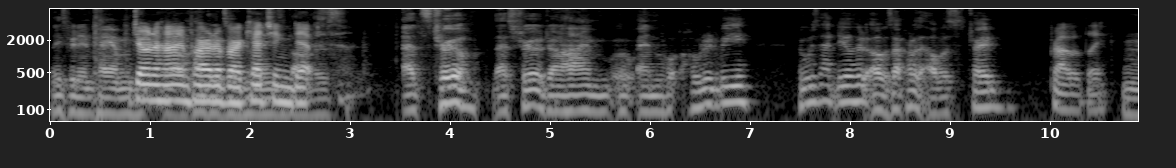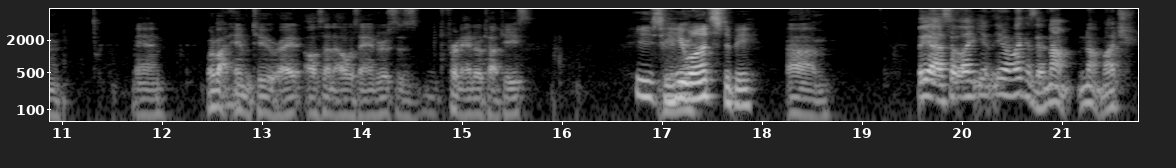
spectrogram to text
At least we didn't pay him. Jonah Heim, part of our catching dollars. depth. That's true. That's true. Jonah Heim and who did we? Who was that deal? Who? Oh, was that part of the Elvis trade? Probably. Hmm. Man, what about him too? Right. All of a sudden, Elvis Andrus is Fernando Tatis. He's, he wants to be. Um, but yeah, so like you know, like I said, not not much,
